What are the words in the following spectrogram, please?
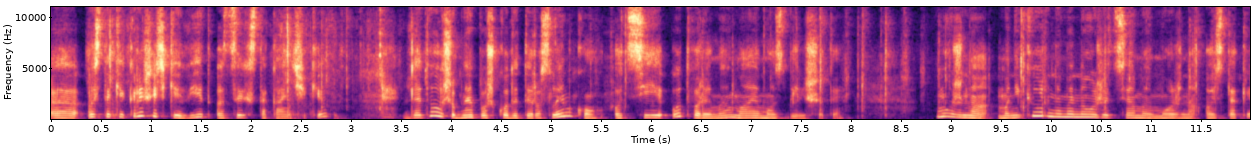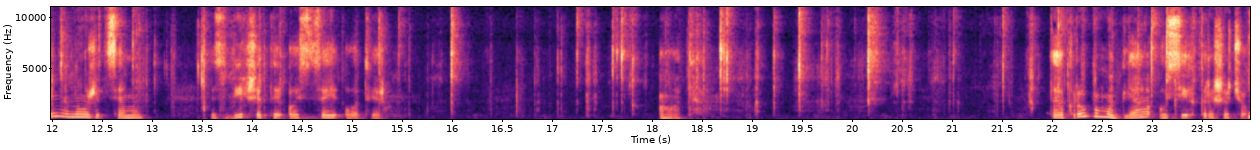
Е, Ось такі кришечки від оцих стаканчиків. Для того, щоб не пошкодити рослинку, оці отвори ми маємо збільшити. Можна манікюрними ножицями, можна ось такими ножицями збільшити ось цей отвір. От. Так, робимо для усіх кришечок.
